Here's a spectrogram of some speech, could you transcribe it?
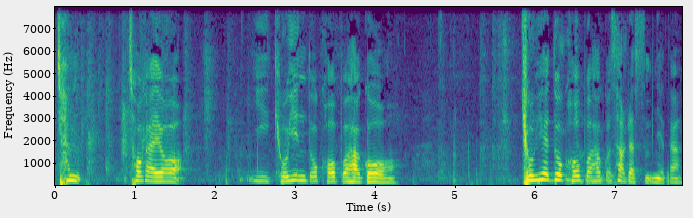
참, 저가요, 이 교인도 거부하고, 교회도 거부하고 살았습니다.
